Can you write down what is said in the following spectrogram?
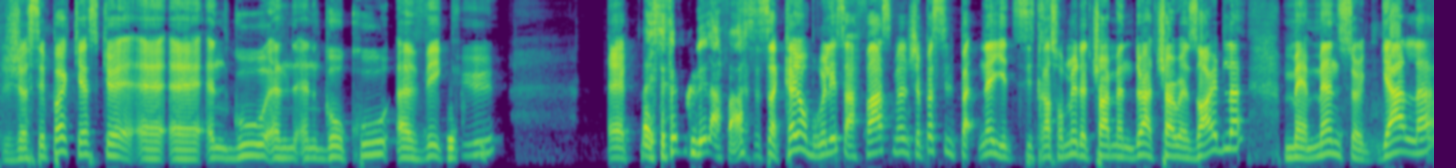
Je sais pas qu'est-ce que euh, Ngoku a vécu. Euh, Ben, il s'est fait brûler la face. c'est ça. Quand ils ont brûlé sa face, man, je sais pas si le patinet il est- s'est transformé de Charmander à Charizard, là, mais man, ce gars-là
